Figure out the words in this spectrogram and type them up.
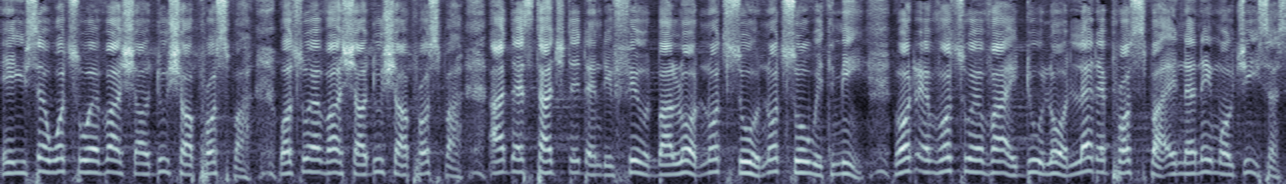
And you said, Whatsoever I shall do shall prosper. Whatsoever I shall do shall prosper. Others touched it and they failed. But Lord, not so, not so with me. Whatever eh, whatsoever I do, Lord, let it prosper in the name of Jesus.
